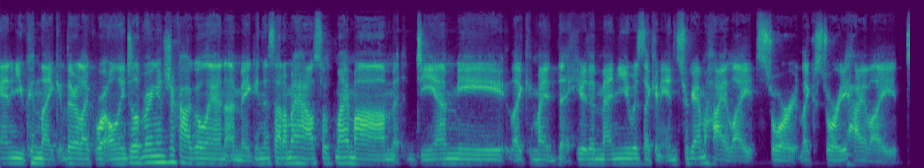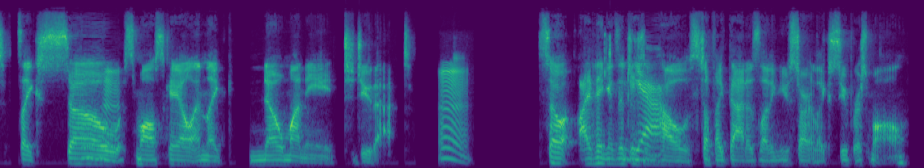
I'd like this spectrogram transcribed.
and you can like they're like we're only delivering in chicagoland i'm making this out of my house with my mom dm me like my the, here the menu is like an instagram highlight story like story highlight it's like so Mhm. small scale and like no money to do that Mm. so i think it's interesting Yeah. how stuff like that is letting you start like super small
